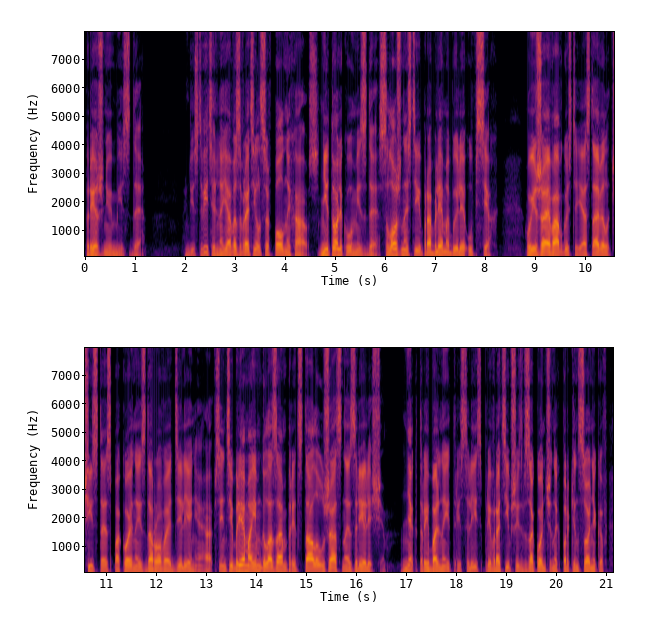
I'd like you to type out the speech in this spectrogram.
прежнюю мисс Д. Действительно, я возвратился в полный хаос. Не только у мисс Д. Сложности и проблемы были у всех. Уезжая в августе, я оставил чистое, спокойное и здоровое отделение, а в сентябре моим глазам предстало ужасное зрелище. Некоторые больные тряслись, превратившись в законченных паркинсоников —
